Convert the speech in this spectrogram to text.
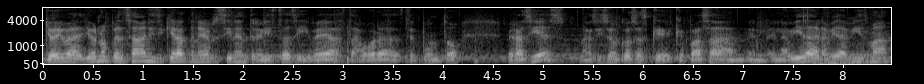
yo iba, yo no pensaba ni siquiera tener 100 entrevistas y ve hasta ahora, a este punto, pero así es, así son cosas que, que pasan en, en, la vida, en la vida misma,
